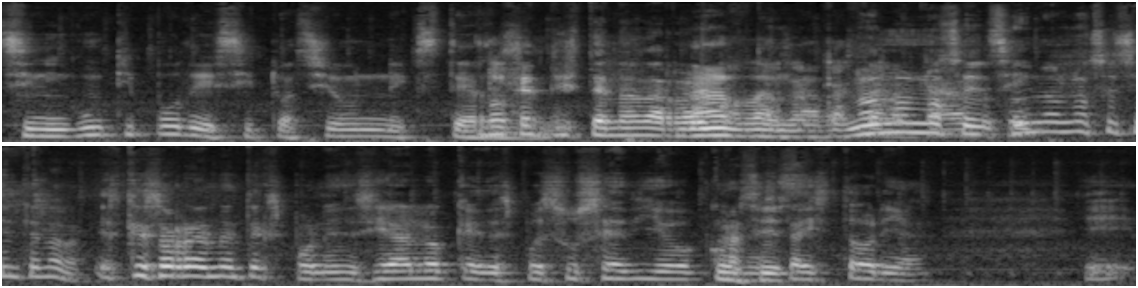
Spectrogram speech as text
sin ningún tipo de situación externa. No sentiste nada raro. Nada, nada. No, la no, no, se, sí, no, no se siente nada. Es que eso realmente exponencial lo que después sucedió con Así esta es. historia. Eh,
